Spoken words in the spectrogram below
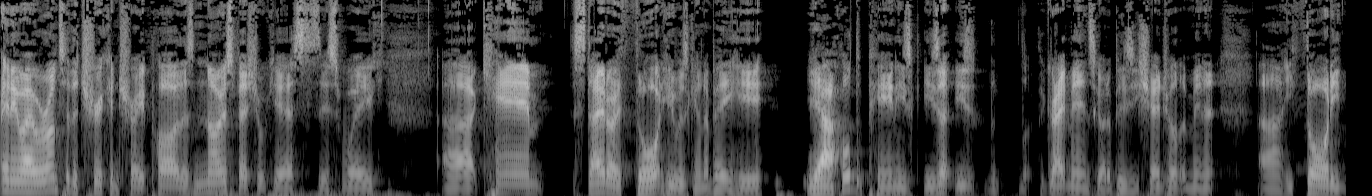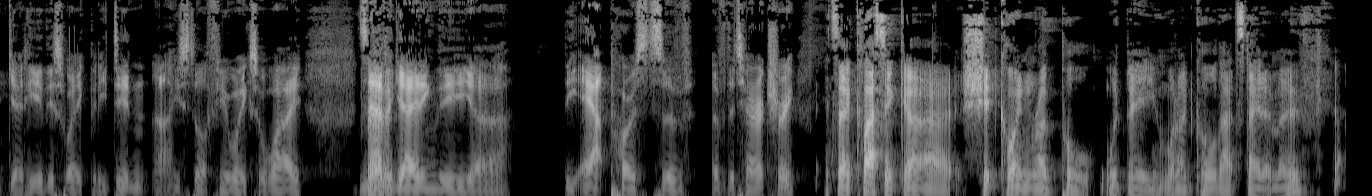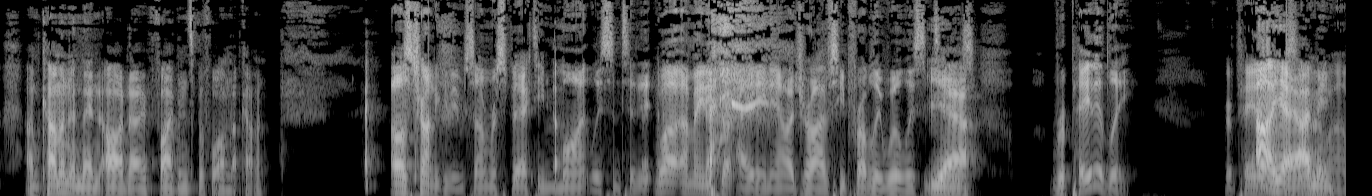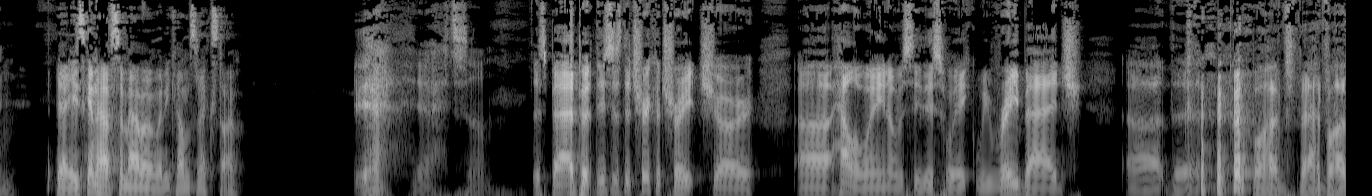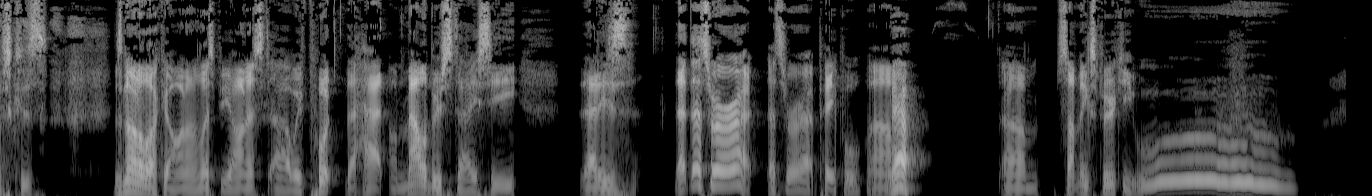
anyway, we're on to the trick and treat pod. There's no special guests this week. Uh, Cam Stato thought he was going to be here. yeah. Pulled the pin. He's he's a, he's the, look, the great man's got a busy schedule at the minute. Uh, he thought he'd get here this week, but he didn't. Uh, he's still a few weeks away, So- navigating the uh, the outposts of of the territory. It's a classic uh, shitcoin rug pull would be what I'd call that Stato move. I'm coming and then, oh no, five minutes before I'm not coming. I was trying to give him some respect. He might listen to this. Well, I mean, he's got 18 hour drives. He probably will listen to Yeah. this repeatedly. Repeatedly. Oh, yeah, so, I mean- um, Yeah, he's going to have some ammo when he comes next time. yeah, yeah, it's, um, it's bad, but this is the trick or treat show. Uh, Halloween, obviously, this week. We rebadge, uh, the, the good vibes, bad vibes, because there's not a lot going on. Let's be honest. Uh, we've put the hat on Malibu Stacy. That is, that, that's where we're at. That's where we're at, people. Um, yeah. um, something spooky. Ooh.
